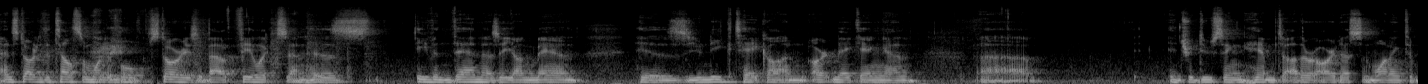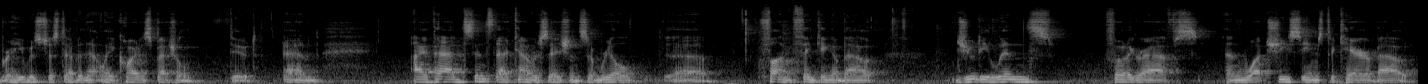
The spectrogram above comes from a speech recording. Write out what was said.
and started to tell some wonderful stories about Felix and his, even then as a young man, his unique take on art making and uh, introducing him to other artists and wanting to bring. He was just evidently quite a special dude. And I've had since that conversation some real uh, fun thinking about Judy Linn's photographs and what she seems to care about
